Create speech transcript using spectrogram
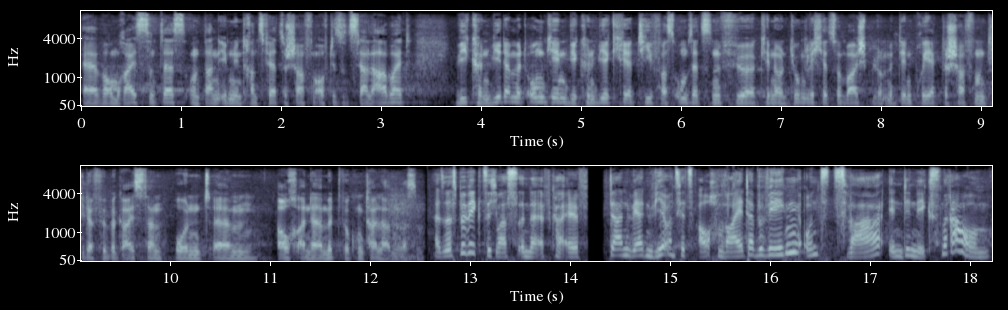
Äh, warum reizt uns das? Und dann eben den Transfer zu schaffen auf die soziale Arbeit. Wie können wir damit umgehen? Wie können wir kreativ was umsetzen für Kinder und Jugendliche zum Beispiel und mit denen Projekte schaffen, die dafür begeistern und ähm, auch an der Mitwirkung teilhaben lassen? Also es bewegt sich was in der FK11. Dann werden wir uns jetzt auch weiter bewegen und zwar in den nächsten Raum.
